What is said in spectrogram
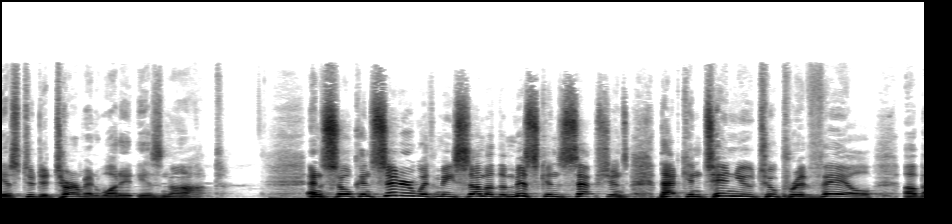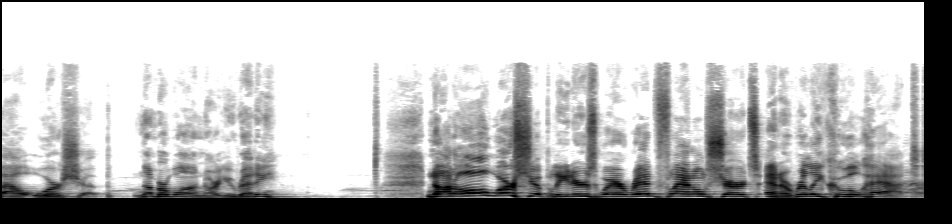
is to determine what it is not. And so consider with me some of the misconceptions that continue to prevail about worship. Number one, are you ready? Not all worship leaders wear red flannel shirts and a really cool hat.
